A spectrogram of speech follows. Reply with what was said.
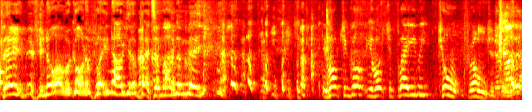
Graham, if you know how we're going to play now, you're a better man than me. you want to go, you want to play with two up front or something?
